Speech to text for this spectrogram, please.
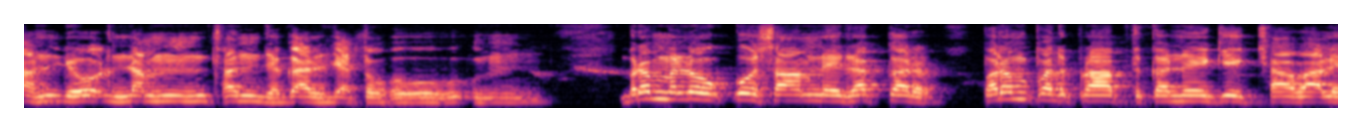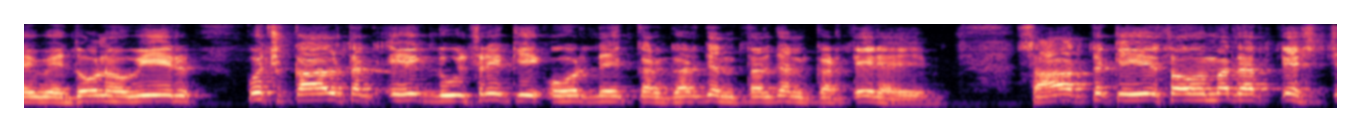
अन्योन्यम संजगर्जतु। ब्रह्मलोक को सामने रखकर परम पद प्राप्त करने की इच्छा वाले वे दोनों वीर कुछ काल तक एक दूसरे की ओर देखकर गर्जन तर्जन करते रहे। सातकी सौमदत्तिश्च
